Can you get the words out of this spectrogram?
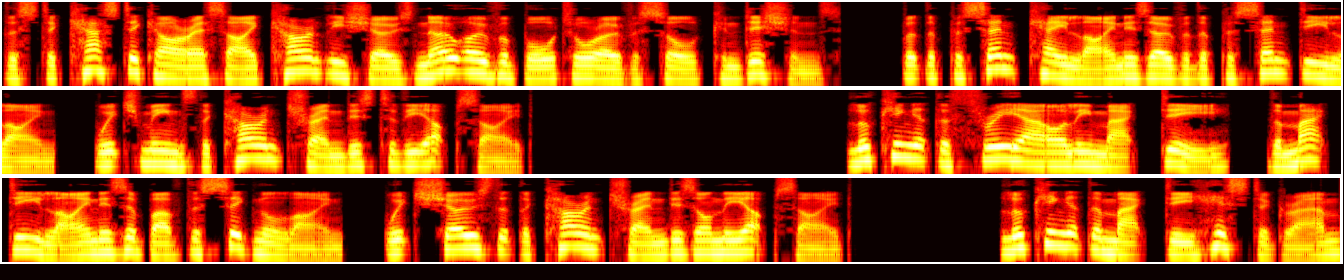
the stochastic RSI currently shows no overbought or oversold conditions, but the percent %K line is over the percent %D line, which means the current trend is to the upside. Looking at the 3-hourly MACD, the MACD line is above the signal line, which shows that the current trend is on the upside. Looking at the MACD histogram,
